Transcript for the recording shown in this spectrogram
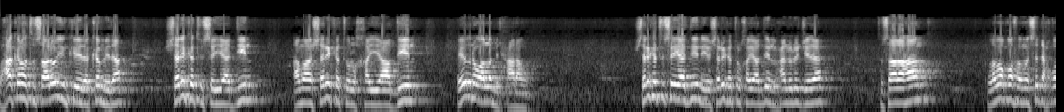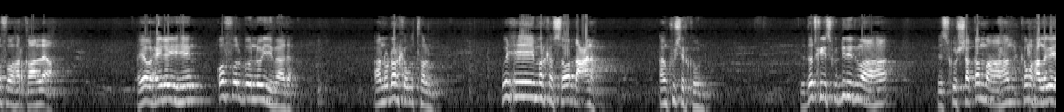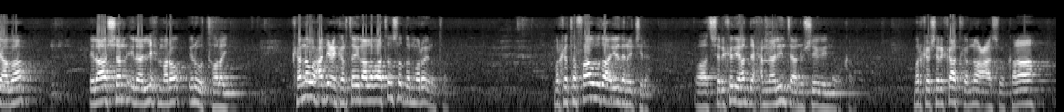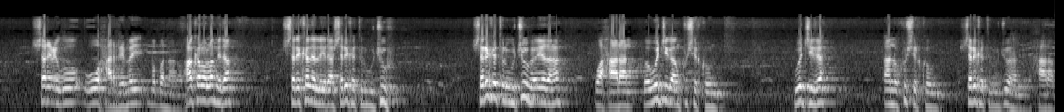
waxaa kaloo tusaalooyinkeeda ka mid a sharikatu sayaadiin ama sharikatu اlkhayaadiin iyaduna waa la mid xaaraan sharikatu sayaadiin iyo sharikatu اlkhayaadiin maxaa loola jeedaa? Tusaale ahaan laba qof ama saddex qof oo harqaanle ah ayaa waxay leeyihiin qof walboo noo yimaada aanu dharka u talno wixii marka soo dhacana aan ku shirkowno. Dadka isku dhidid ma aha isku shaqo ma ahan kan waxaa laga yaabaa ilaa shan ilaa lix maro inuu tolay kanna waxaa dhici karta ilaa labaatan soddon maro inuu tolay marka tafaawudaa iyadana jira waa sharikadii hadda xamaaliinta aanu sheegayno oo kale marka sharikaadka noocaas oo kale ah sharcigu wuu xarimay ma banaano waxaa kaloo la mid a sharikada la yidhaha sharikat اlwujuuh sharikat اlwujuuh iyadana waa xaaraan waa wejiga aan ku shirkowno wejiga aanu ku shirkowno sharikat اlwujuuha la yidhaha xaaraan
